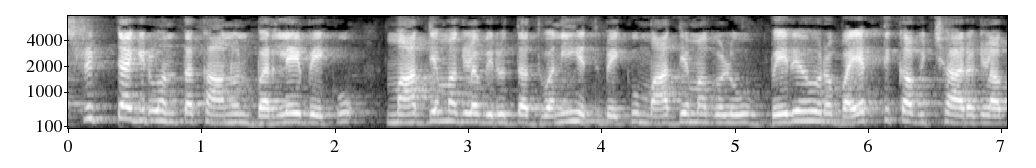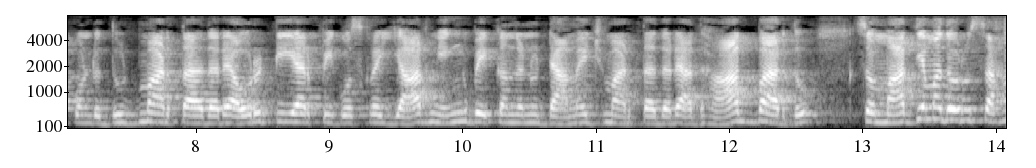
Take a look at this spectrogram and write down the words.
ಸ್ಟ್ರಿಕ್ಟ್ ಆಗಿರುವಂತ ಕಾನೂನು ಬರಲೇಬೇಕು. ಮಾಧ್ಯಮಗಳ ವಿರುದ್ಧ ಧ್ವನಿ ಎತ್ತಬೇಕು, ಮಾಧ್ಯಮಗಳು ಬೇರೆಯವರ ವೈಯಕ್ತಿಕ ವಿಚಾರಗಳು ಹಾಕೊಂಡು ದುಡ್ಡು ಮಾಡ್ತಾ ಇದ್ದಾರೆ, ಅವರ ಟಿ ಆರ್ ಪಿಗೋಸ್ಕರ ಯಾರನ್ನ ಹೆಂಗ್ ಬೇಕಂದ್ರೂ ಡ್ಯಾಮೇಜ್ ಮಾಡ್ತಾ ಇದ್ದಾರೆ, ಅದು ಆಗಬಾರ್ದು. ಸೊ ಮಾಧ್ಯಮದವರು ಸಹ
